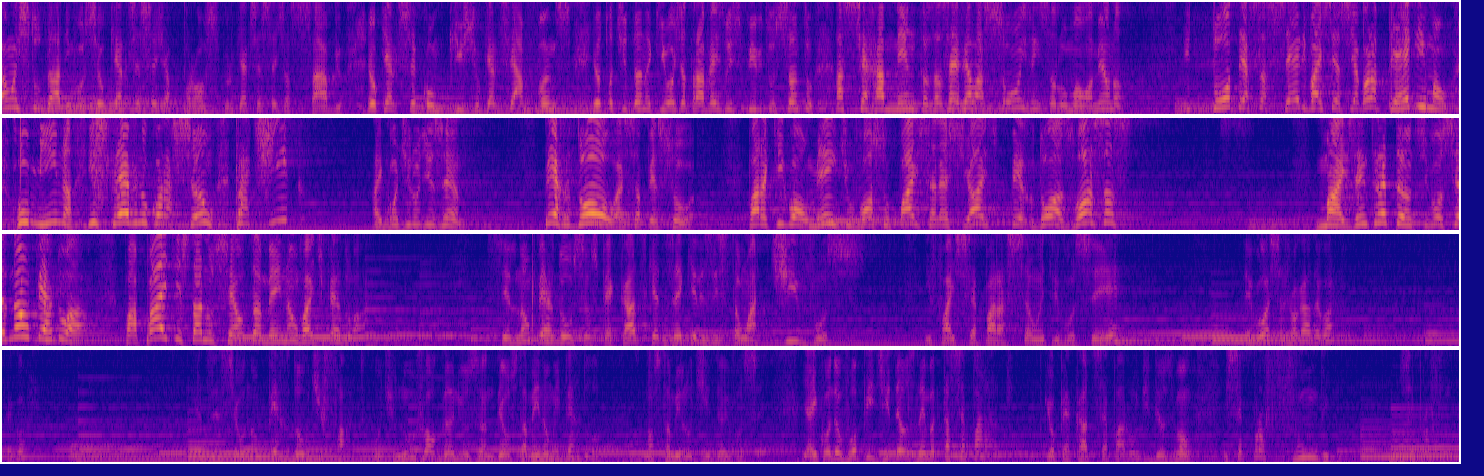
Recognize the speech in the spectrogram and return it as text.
Dá uma estudada em você. Eu quero que você seja próspero, eu quero que você seja sábio, eu quero que você conquiste, eu quero que você avance. Eu estou te dando aqui hoje, através do Espírito Santo, as ferramentas, as revelações em Salomão. Amém ou não? E toda essa série vai ser assim. Agora pega, irmão, rumina, escreve no coração, pratica. Aí continua dizendo: perdoa essa pessoa, para que igualmente o vosso Pai celestiais perdoa as vossas mas, entretanto, se você não perdoar, papai que está no céu também não vai te perdoar. Se ele não perdoa os seus pecados, quer dizer que eles estão ativos e faz separação entre você e. Pegou essa jogada agora? Pegou? Quer dizer, se eu não perdoo de fato, continuo jogando e usando, Deus também não me perdoa. Nós estamos iludidos, eu e você. E aí, quando eu vou pedir, Deus lembra que está separado. Porque o pecado separa um de Deus. Irmão, isso é profundo, irmão. Isso é profundo.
